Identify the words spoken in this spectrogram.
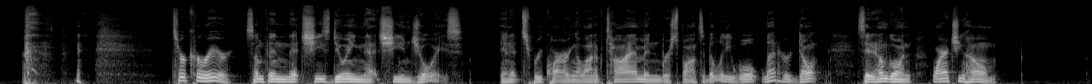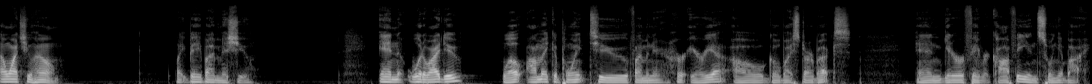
it's her career, something that she's doing that she enjoys, and it's requiring a lot of time and responsibility. Well, let her. Don't sit at home going, "Why aren't you home? I want you home." Like, babe, I miss you. And what do I do? Well, I'll make a point to, if I'm in her area, I'll go by Starbucks and get her a favorite coffee and swing it by.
